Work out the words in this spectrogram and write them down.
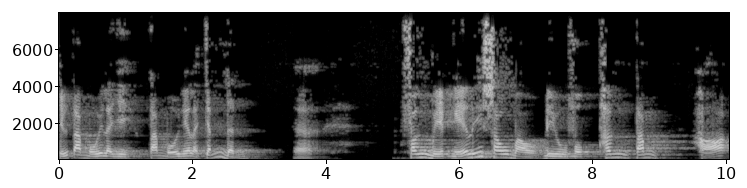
Chữ tam muội là gì? Tam muội nghĩa là chánh định. À. Phân biệt nghĩa lý sâu màu Điều phục thân tâm Họ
